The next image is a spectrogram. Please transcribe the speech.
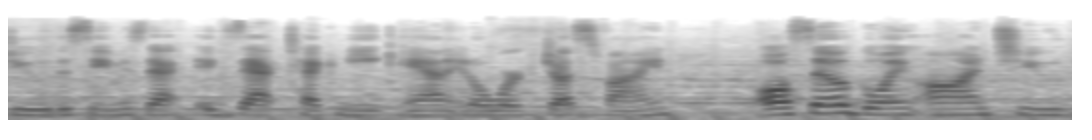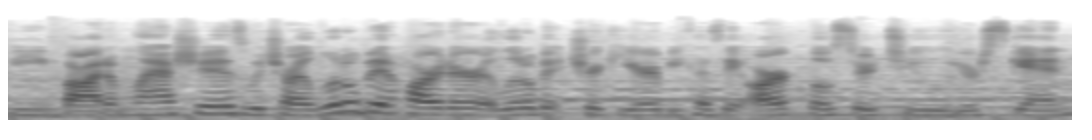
do the same exact, exact technique and it'll work just fine. Also going on to the bottom lashes, which are a little bit harder, a little bit trickier because they are closer to your skin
